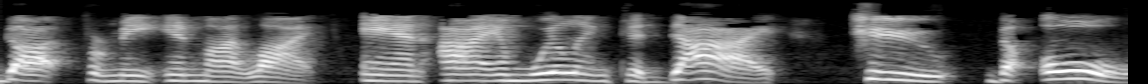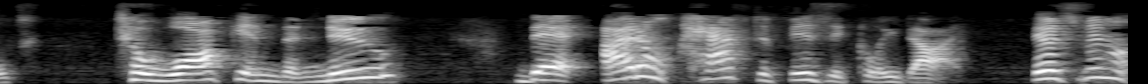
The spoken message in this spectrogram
got for me in my life. And I am willing to die to the old to walk in the new that I don't have to physically die. There's been,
